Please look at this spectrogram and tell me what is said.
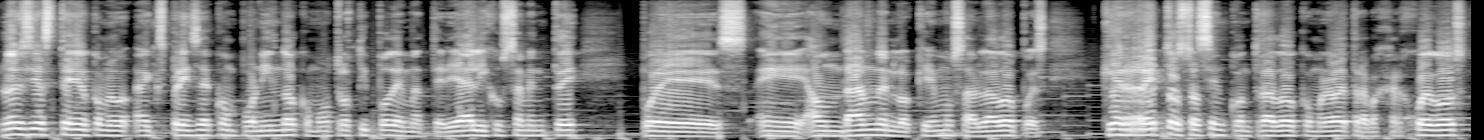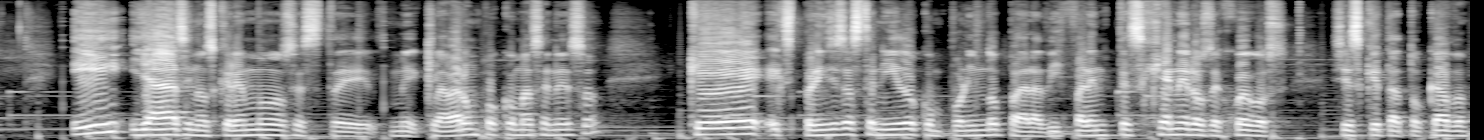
no sé si has tenido como experiencia componiendo como otro tipo de material y justamente pues eh, ahondando en lo que hemos hablado pues qué retos has encontrado como hora de trabajar juegos y ya si nos queremos este, clavar un poco más en eso ¿Qué experiencias has tenido componiendo para diferentes géneros de juegos? Si es que te ha tocado.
